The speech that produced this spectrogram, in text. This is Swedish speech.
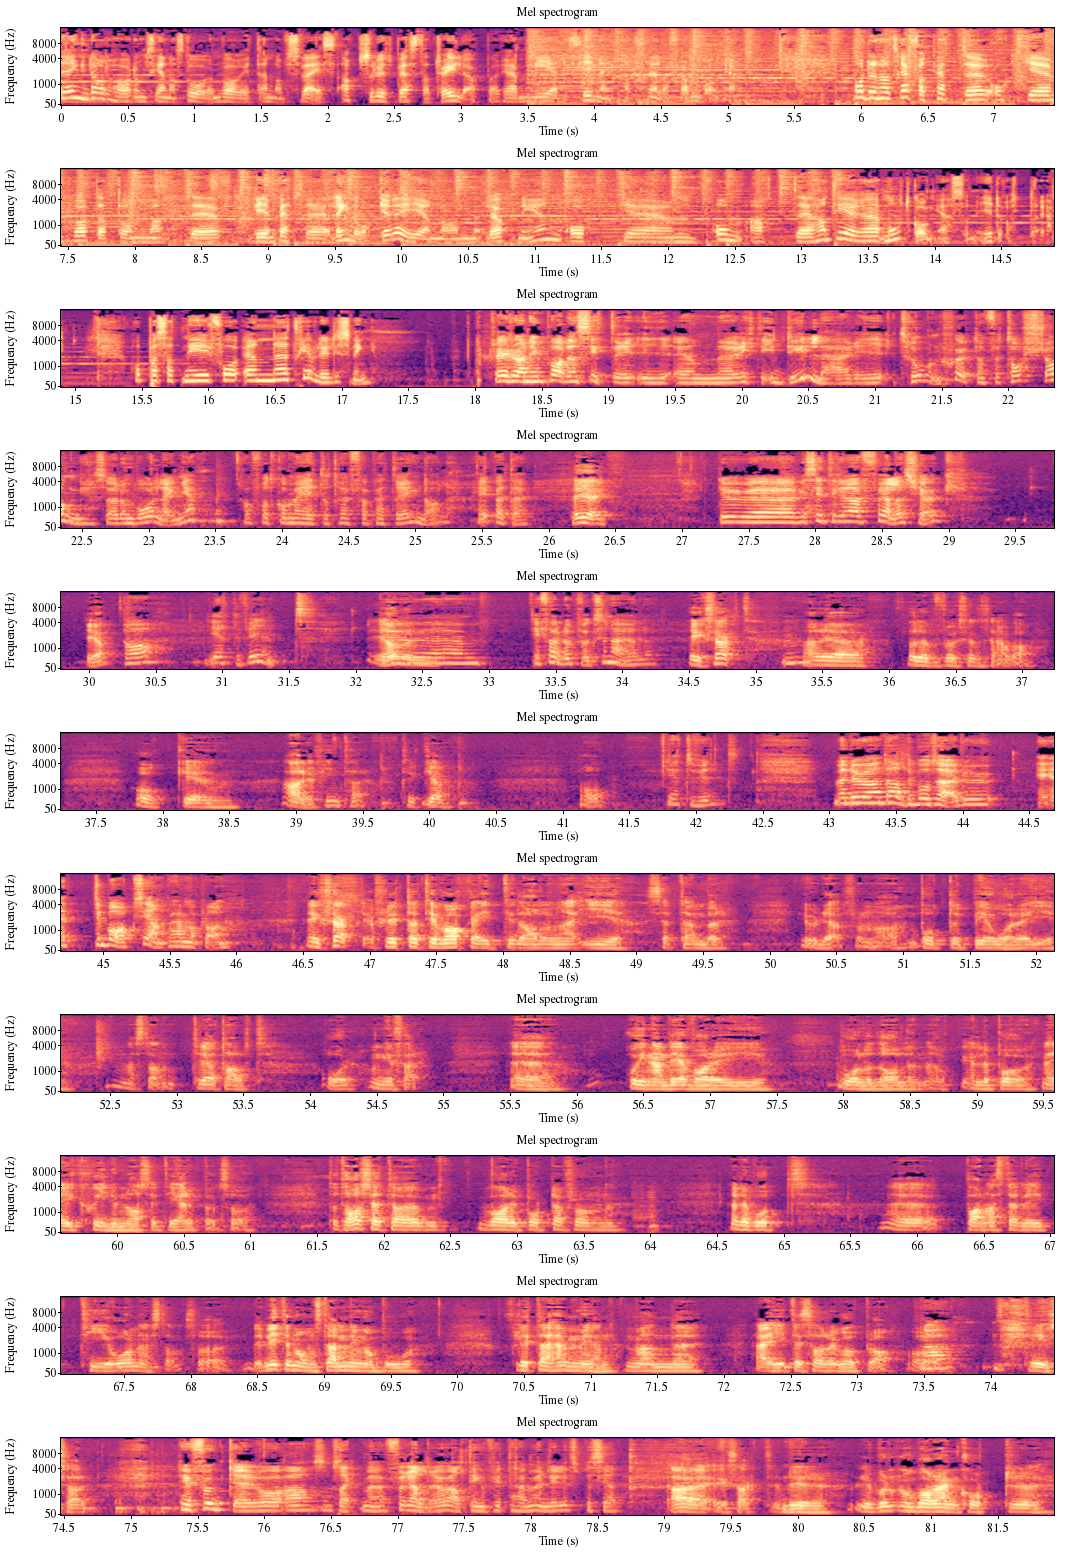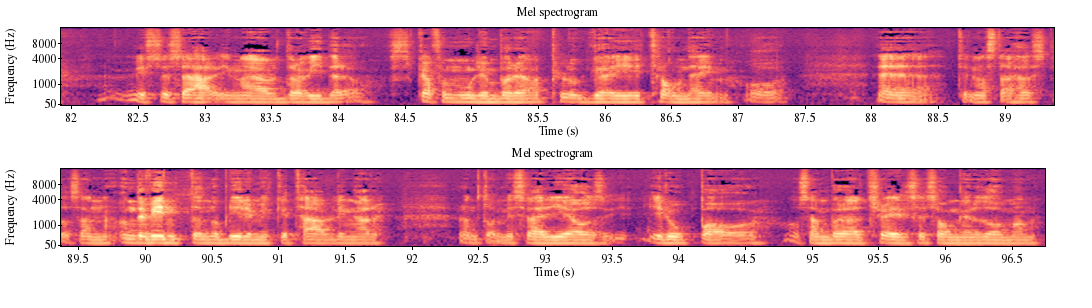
Petter Engdahl har de senaste åren varit en av Sveriges absolut bästa traillöpare med fina internationella framgångar. Podden har träffat Petter och eh, pratat om att eh, bli en bättre längdåkare genom löpningen och eh, om att hantera motgångar som idrottare. Hoppas att ni får en trevlig lyssning. Trailrunning-podden sitter i en riktig idyll här i Tronsjö utanför Torsång, söder om Borlänge. Har fått komma hit och träffa Petter Engdahl. Hej Petter! Hej hej! Du, vi sitter i dina föräldrars kök. Ja. Ja, jättefint. Ja, du men... är född och uppvuxen här eller? Exakt. Mm. Här är född och uppvuxen sen jag var. Och ja, det är fint här tycker jag. Ja. Jättefint. Men du har inte alltid bott här. Du är tillbaks igen på hemmaplan. Exakt. Jag flyttade tillbaka hit till Dalarna i september. Gjorde jag från att ha bott uppe i Åre i nästan tre och ett halvt år ungefär. Eh, och innan det var det i Vålådalen, eller på, när jag gick skidgymnasiet i Järpen. Så totalt sett har jag varit borta från, eller bott eh, på andra ställe i tio år nästan. Så det är lite en omställning att bo, flytta hem igen. Men eh, hittills har det gått bra. Och ja. Trivs här. Det funkar och ja, som sagt med föräldrar och allting flytta hem men det är lite speciellt. Ja exakt. Det blir, det blir nog bara en kort eh, vistelse här innan jag drar vidare. Och ska förmodligen börja plugga i Trondheim. Och eh, till nästa höst och sen under vintern då blir det mycket tävlingar runt om i Sverige och Europa och, och sen börjar trailsäsongen och då är man,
